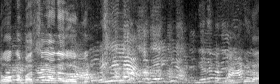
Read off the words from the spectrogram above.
തോക്കും ഓ തന്നെ തോക്കും ജയിക്കൂടാ.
